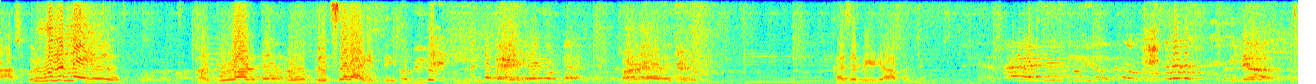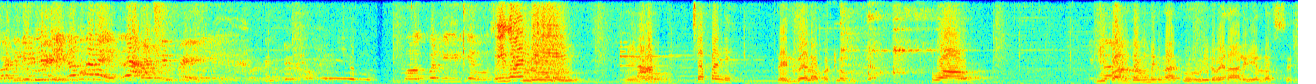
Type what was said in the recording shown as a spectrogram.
రాసుకో. పువ్వులు ఉన్నాయి చూడు. మరి పువ్వు ఆగితే పువ్వు ప్రతిసారి ఆగిద్ది. అంత పవిత్రంగా ఉంటారు కాసేపు వీడియో ఆపండి ఇటు. నేను చెప్పండి. రెండు వేల ఒకటిలో పుట్టా. వావ్. ఈ పంతొమ్మిదికి నాకు ఇరవై నాలుగు ఏళ్ళు వస్తాయి.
